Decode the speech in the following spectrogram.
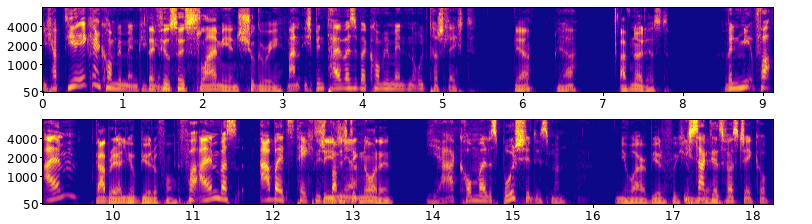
Ich habe dir eh kein Kompliment They gegeben. feel so slimy and sugary. Mann, ich bin teilweise bei Komplimenten ultra schlecht. Yeah? Ja. I've noticed. Wenn mir, vor allem, Gabriel, you're beautiful. vor allem was arbeitstechnisch So you bei just mir. ignored it. Ja, komm, weil das Bullshit ist, Mann. You are a beautiful human Ich sag dir jetzt was, Jacob.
